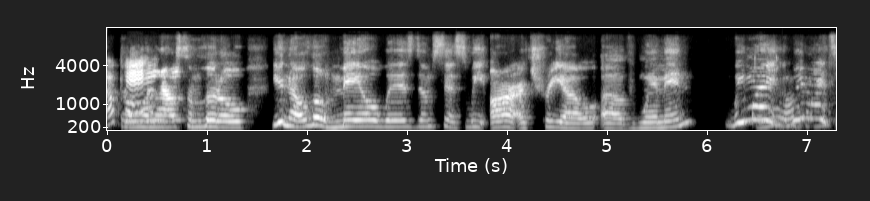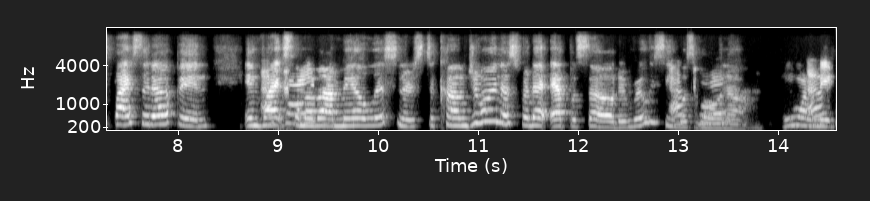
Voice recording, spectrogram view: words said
Okay. throwing out some little, you know, little male wisdom since we are a trio of women. We might Ooh, we might spice it up and invite some of our male listeners to come join us for that episode and really see what's going on. We want to make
